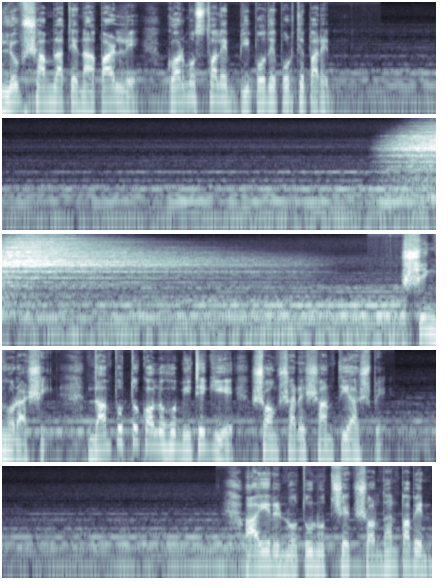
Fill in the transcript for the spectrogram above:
লোভ সামলাতে না পারলে কর্মস্থলে বিপদে পড়তে পারেন। সিংহ রাশি, দাম্পত্য কলহ মিটে গিয়ে সংসারে শান্তি আসবে। আয়ের নতুন উৎসের সন্ধান পাবেন।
